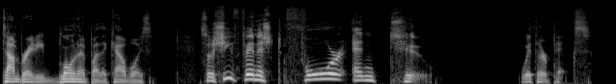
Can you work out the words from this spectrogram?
Tom Brady blown up by the Cowboys. So she finished four and two with her picks.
